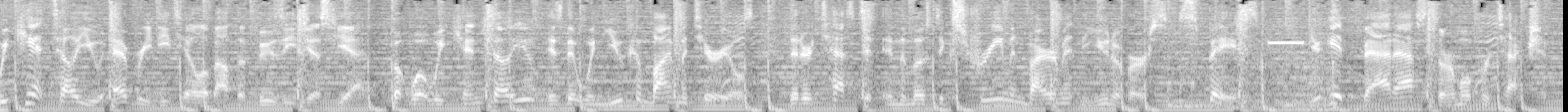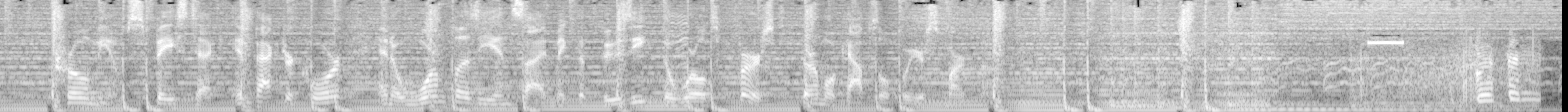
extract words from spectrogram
We can't tell you every detail about the Phoozy just yet, but what we can tell you is that when you combine materials that are tested in the most extreme environment in the universe, space, you get badass thermal protection. Chromium, Space Tech, Impactor Core, and a warm fuzzy inside make the Phoozy the world's first thermal capsule for your smartphone. Listen.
